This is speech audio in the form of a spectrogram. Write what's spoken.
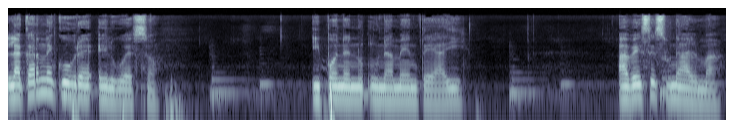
La carne cubre el hueso y ponen una mente ahí, a veces un alma,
